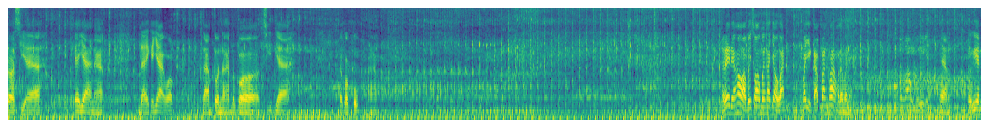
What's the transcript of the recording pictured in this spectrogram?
ก็เสียแค่หญ้านะครับได้แค่หญ้าออกตามต้นนะครับ แล้วก็ฉีดยา แล้วก็กบนะครับเอาเลยเดี๋ยวเขาเอาไปซ่องเบิ่งเข้าเจ้ากันว่าอย่ากลับบ้างท่องมาแล้ววันนี้ต้องห้องตรงนี้งานมาเอื้อน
